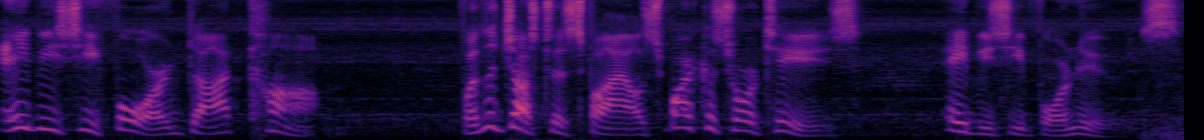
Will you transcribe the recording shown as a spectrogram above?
abc4.com. For the Justice Files, Marcos Ortiz, ABC4 News.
